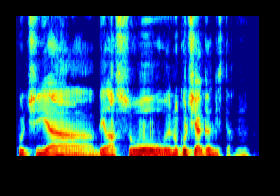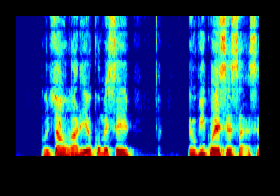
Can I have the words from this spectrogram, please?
curtia De La Soul, eu não curtia Gangsta. Curtia Então, um- cara, e eu comecei. Eu vim conhecer essa- essa-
